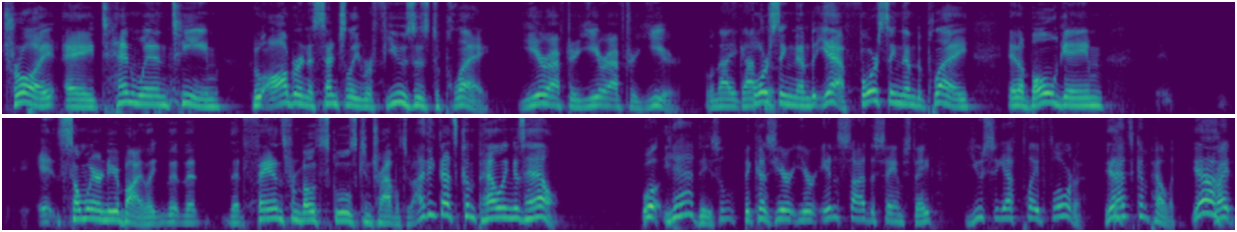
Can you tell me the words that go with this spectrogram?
Troy, a 10 win team who Auburn essentially refuses to play year after year after year. Well, now you got to. forcing them to yeah, forcing them to play in a bowl game it, somewhere nearby, like that that that fans from both schools can travel to. I think that's compelling as hell. Well, yeah, Diesel, because you're you're inside the same state. UCF played Florida. Yeah. That's compelling. Yeah. Right?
